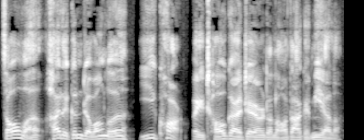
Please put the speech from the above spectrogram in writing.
早晚还得跟着王伦一块儿被晁盖这样的老大给灭了。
